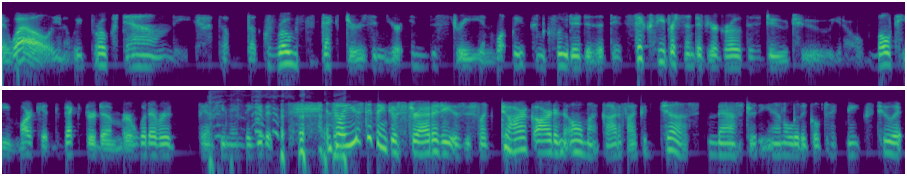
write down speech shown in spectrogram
say, well, you know, we broke down the the, the growth vectors in your industry, and what we've concluded is that sixty percent of your growth is due to you know multi-market vectordom or whatever fancy name they give it. and so I used to think of strategy as this like dark art, and oh my god, if I could just master the analytical techniques to it,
